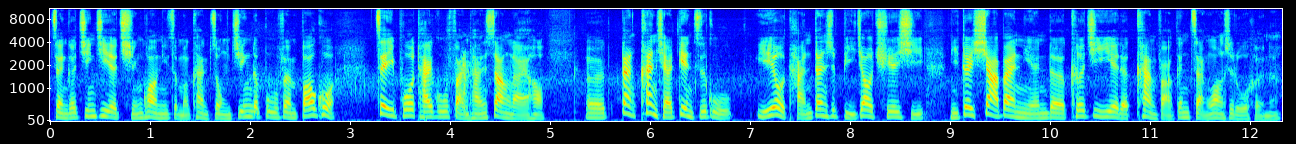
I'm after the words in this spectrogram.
整个经济的情况你怎么看？总经的部分，包括这一波台股反弹上来哈，呃，但看起来电子股也有弹，但是比较缺席。你对下半年的科技业的看法跟展望是如何呢？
